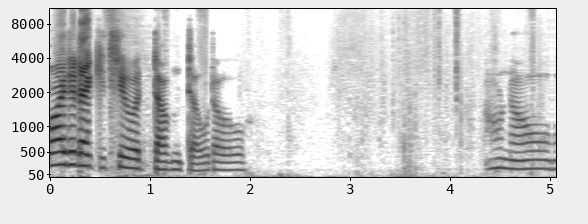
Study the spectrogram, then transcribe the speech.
Why did I get you a dumb dodo? Oh no.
